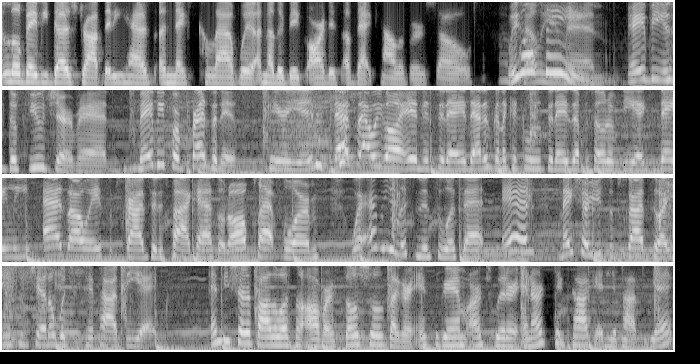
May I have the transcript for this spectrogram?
Lil Baby does drop that he has a next collab with another big artist of that caliber. So I'm we gonna telling you, see. man. Baby is the future, man. Baby for presidents. Period. That's how we gonna end it today. That is gonna conclude today's episode of DX Daily. As always, subscribe to this podcast on all platforms, wherever you're listening to us at, and make sure you subscribe to our YouTube channel, which is Hip Hop DX. And be sure to follow us on all of our socials, like our Instagram, our Twitter, and our TikTok at Hip Hop DX.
